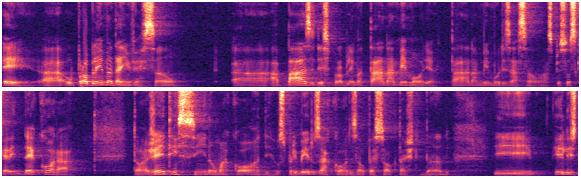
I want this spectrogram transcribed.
É, a, o problema da inversão, a, a base desse problema está na memória, está na memorização. As pessoas querem decorar. Então a gente ensina um acorde, os primeiros acordes ao pessoal que está estudando, e eles,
